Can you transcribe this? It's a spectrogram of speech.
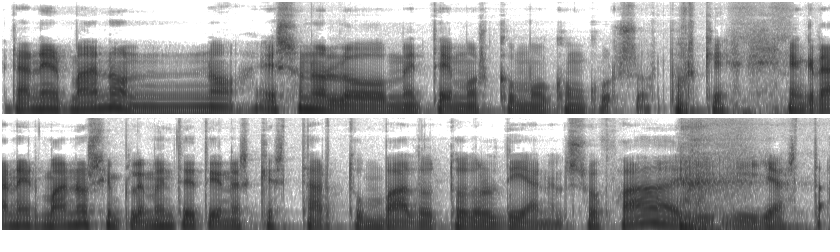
Gran Hermano, no, eso no lo metemos como concurso, porque en Gran Hermano simplemente tienes que estar tumbado todo el día en el sofá y, y ya está,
